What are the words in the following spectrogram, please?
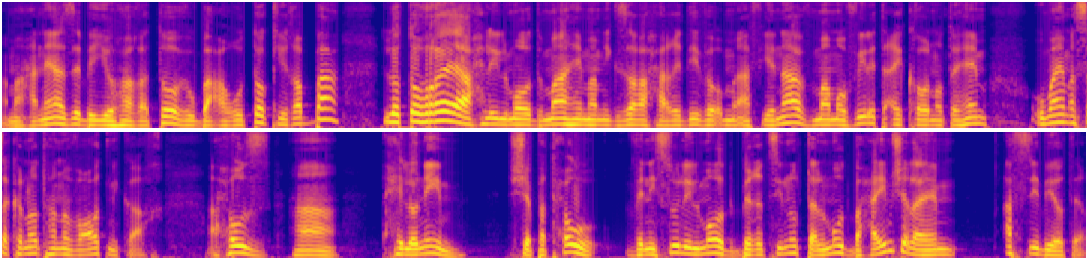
המחנה הזה ביוהרתו ובערותו כי רבה לא טורח ללמוד מהם המגזר החרדי ומאפייניו, מה מוביל את עקרונותיהם ומהם הסכנות הנובעות מכך. אחוז החילונים שפתחו וניסו ללמוד ברצינות תלמוד בחיים שלהם, אפסי ביותר.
